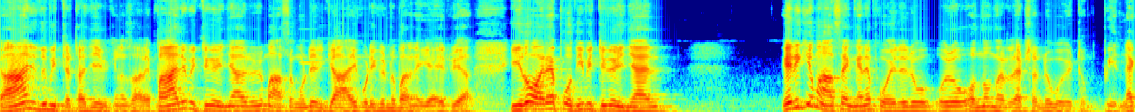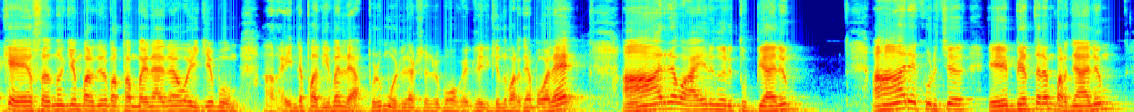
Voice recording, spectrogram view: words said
ഞാനിത് വിറ്റിട്ടാണ് ജീവിക്കണം സാറേ. പാൽ വിറ്റ് കഴിഞ്ഞാൽ ഒരു മാസം കൊണ്ട് എനിക്ക് ആയി കുടിക്കുന്നുണ്ട് പതിനയ്യായിരം രൂപ. ഇത് ഓരോ പൊതി വിറ്റ് കഴിഞ്ഞാൽ എനിക്ക് മാസം എങ്ങനെ പോയാലൊരു ഒരു ഒന്നൊന്നര ലക്ഷം രൂപ കിട്ടും. പിന്നെ കേസ് എന്നൊക്കെയും പറഞ്ഞൊരു പത്തൊമ്പതിനായിരം രൂപ വഴിക്ക് പോകും അതതിന്റെ പതിവല്ല. അപ്പോഴും ഒരു ലക്ഷം രൂപ പോക്കറ്റിലിരിക്കുന്നു പറഞ്ഞ പോലെ ആരെ വായിൽ കയറി തുപ്പിയാലും ആരെക്കുറിച്ച് ഏഭ്യത്തരം പറഞ്ഞാലും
